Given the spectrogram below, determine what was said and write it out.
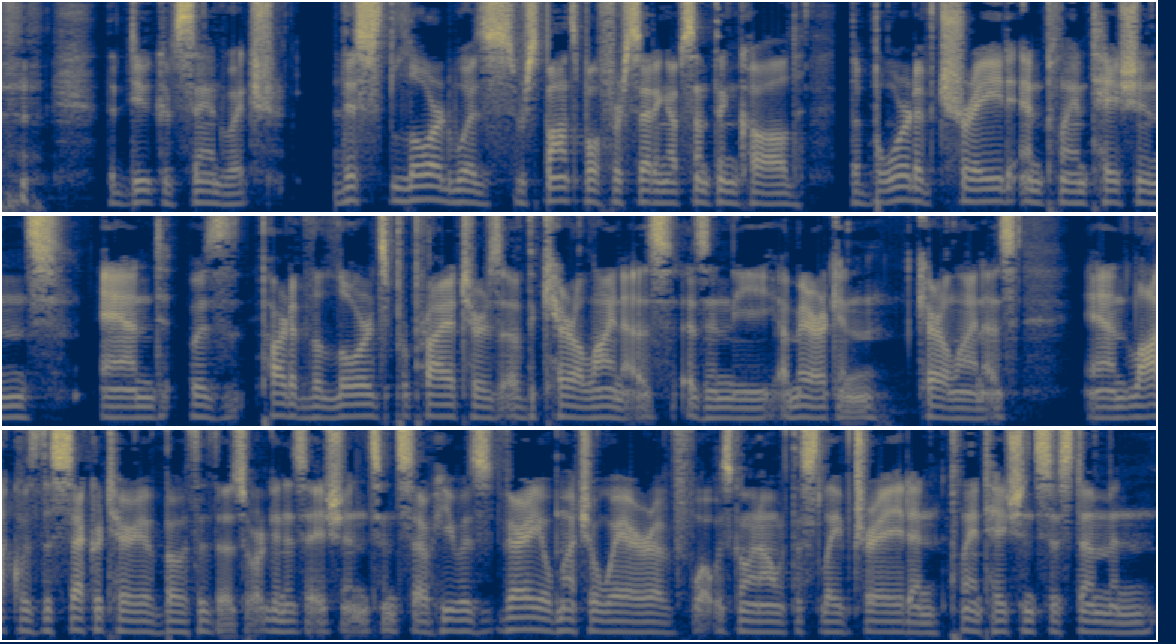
the Duke of Sandwich. This lord was responsible for setting up something called the Board of Trade and Plantations and was part of the Lords Proprietors of the Carolinas, as in the American Carolinas. And Locke was the secretary of both of those organizations. And so he was very much aware of what was going on with the slave trade and plantation system. And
